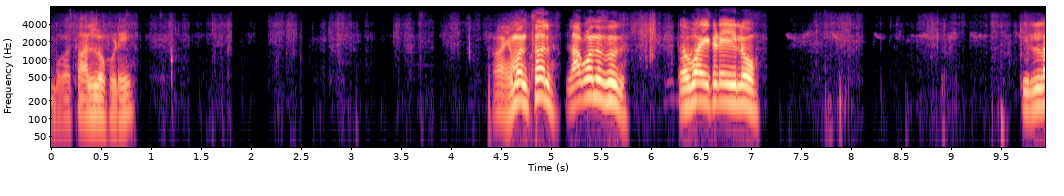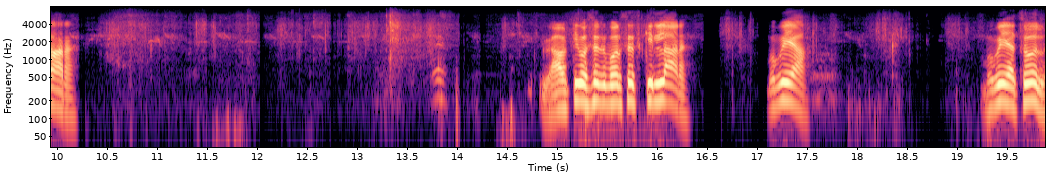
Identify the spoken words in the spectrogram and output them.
बघा चाललो पुढे. हा हेमंत चल लागो ना दूध. बाबा इकडे येलो किल्लार गावठी वर्सेस वर्सेस किल्लार बघूया. बघूया चल.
